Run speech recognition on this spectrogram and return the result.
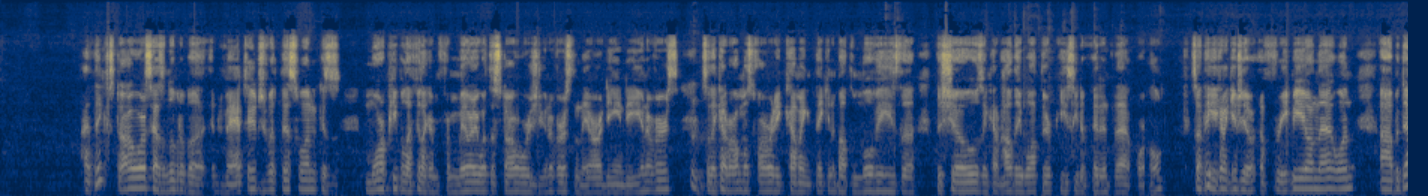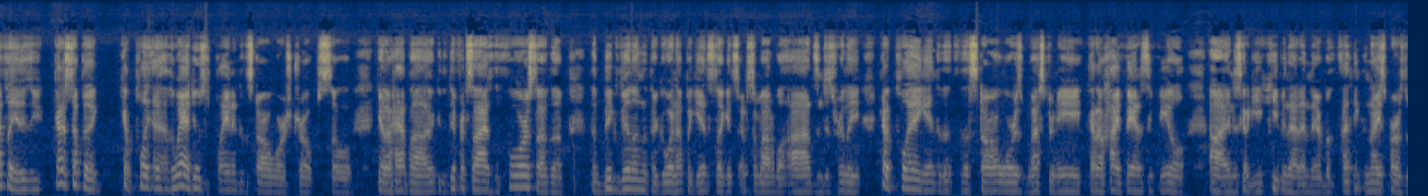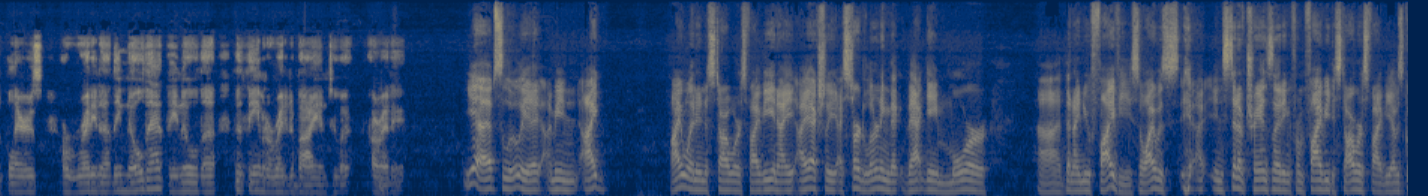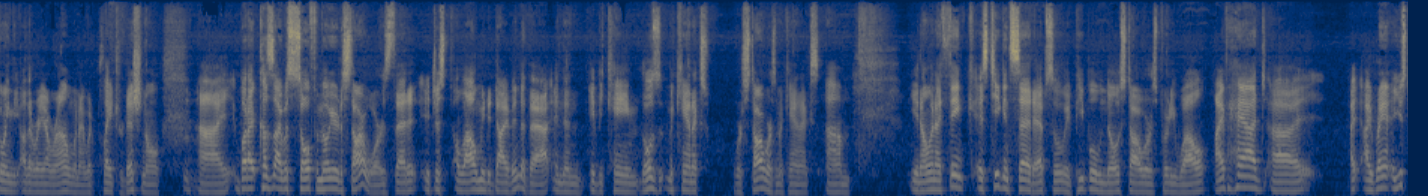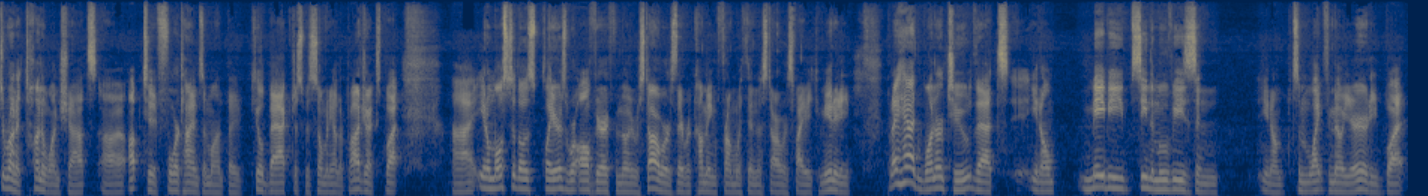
I think Star Wars has a little bit of an advantage with this one because more people I feel like are familiar with the Star Wars universe than they are D and D universe. Mm-hmm. So they kind of are almost already coming thinking about the movies, the the shows, and kind of how they want their PC to fit into that world. So I think it kind of gives you a, a freebie on that one. Uh, but definitely, you kind of stuff to kind of play. Uh, the way I do is playing into the Star Wars tropes. So you know, have uh, different sides of the Force, uh, the the big villain that they're going up against like it's insurmountable odds, and just really kind of playing into the, the Star Wars westerny kind of high fantasy feel, uh, and just kind of keep, keeping that in there. But I think the nice part is the players are ready to. They know that they know the the theme and are ready to buy into it already. Yeah, absolutely. I mean, I I went into Star Wars 5e and I, I actually I started learning that that game more uh, than I knew 5e. So I was instead of translating from 5e to Star Wars 5e, I was going the other way around when I would play traditional. Mm-hmm. Uh, but because I, I, was so familiar to Star Wars that it, it just allowed me to dive into that, and then it became those mechanics were Star Wars mechanics. Um, you know, and I think as Tegan said, absolutely, people know Star Wars pretty well. I've had. Uh, I, I, ran. I used to run a ton of one shots, uh, up to four times a month. I peeled back just with so many other projects, but uh, you know, most of those players were all very familiar with Star Wars. They were coming from within the Star Wars 5e community. But I had one or two that, you know, maybe seen the movies and, you know, some light familiarity, but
